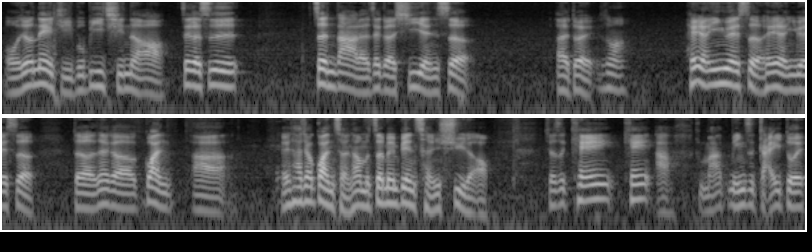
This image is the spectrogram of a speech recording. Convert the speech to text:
我就内举不避亲的啊、这个是正大的这个西颜社，哎、对，是吗？黑人音乐社，黑人音乐社的那个冠啊，哎、他叫冠城，他们这边变程序了哦、就是 K K 啊，嘛名字改一堆，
